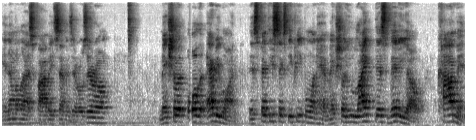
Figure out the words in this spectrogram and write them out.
in NMLS 58700. Make sure all everyone, there's 50, 60 people in here. Make sure you like this video, comment,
